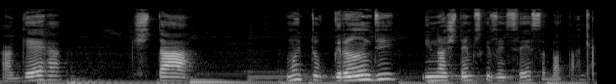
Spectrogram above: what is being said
A guerra está muito grande e nós temos que vencer essa batalha.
